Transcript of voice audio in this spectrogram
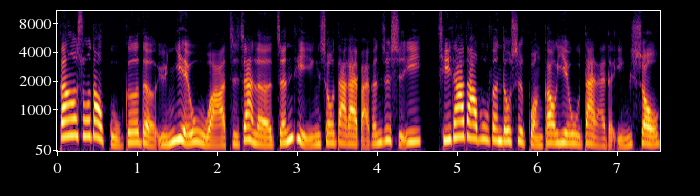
刚刚说到谷歌的云业务啊，只占了整体营收大概百分之十一，其他大部分都是广告业务带来的营收。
